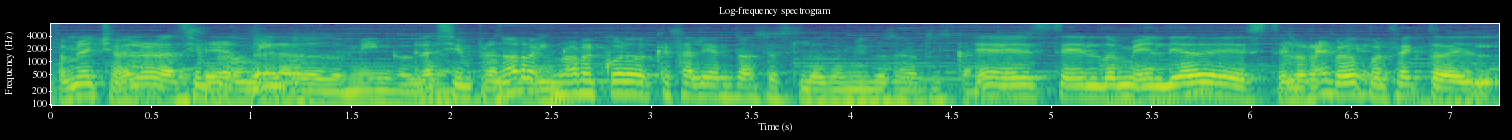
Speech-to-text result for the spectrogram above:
Familia Chabelo era Ah, siempre cierto, domingo. Era los domingos. Era güey. siempre no, domingo. no recuerdo qué salía entonces los domingos en otros canales. Este, el, día de este, lo recuerdo perfecto. El,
